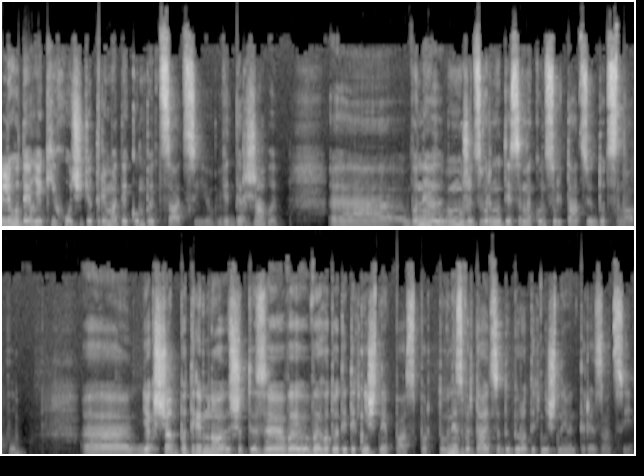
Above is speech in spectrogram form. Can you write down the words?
Люди, які хочуть отримати компенсацію від держави, вони можуть звернутися на консультацію до ЦНАПу. Якщо потрібно виготовити технічний паспорт, то вони звертаються до бюро технічної інвентаризації.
